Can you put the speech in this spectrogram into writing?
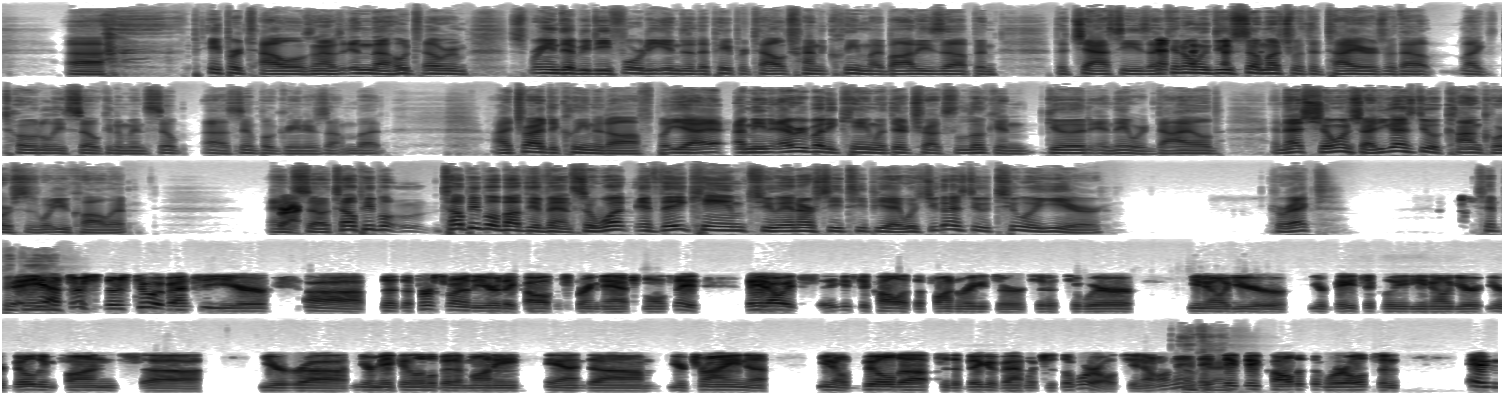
uh, paper towels, and I was in the hotel room spraying WD forty into the paper towel, trying to clean my bodies up and the chassis. I could only do so much with the tires without like totally soaking them in sil- uh, simple green or something. But I tried to clean it off. But yeah, I I mean, everybody came with their trucks looking good, and they were dialed. And that show and shine, you guys do a concourse, is what you call it. And Correct. so tell people tell people about the event. So what if they came to NRC TPA, which you guys do two a year, correct? Typically, Yes, there's there's two events a year. Uh, the the first one of the year they call it the Spring Nationals. They they'd always they used to call it the fundraiser to to where you know you're you're basically you know you're you're building funds. Uh, you're uh, you're making a little bit of money, and um, you're trying to you know build up to the big event, which is the Worlds. You know, and they, Okay. they they called it the Worlds, and and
